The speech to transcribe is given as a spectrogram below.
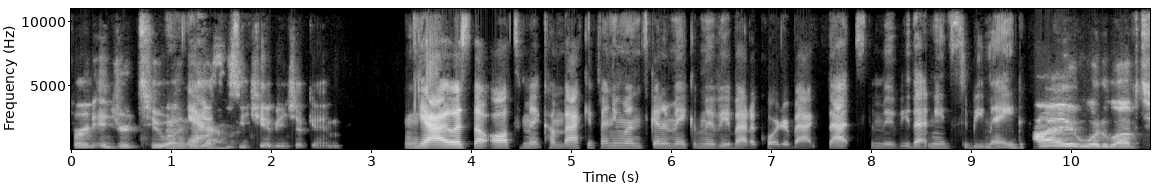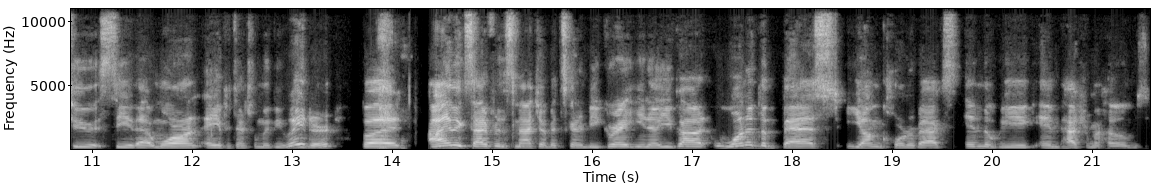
for an injured Tua oh, in Yeah. the SEC championship game. Yeah, it was the ultimate comeback. If anyone's going to make a movie about a quarterback, that's the movie that needs to be made. I would love to see that more on a potential movie later, but I'm excited for this matchup. It's going to be great. You know, you got one of the best young quarterbacks in the league in Patrick Mahomes.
